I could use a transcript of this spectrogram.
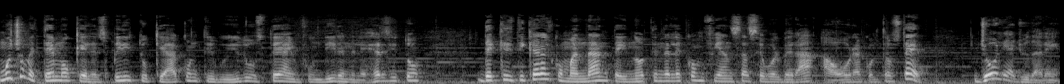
Mucho me temo que el espíritu que ha contribuido usted a infundir en el ejército de criticar al comandante y no tenerle confianza se volverá ahora contra usted. Yo le ayudaré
